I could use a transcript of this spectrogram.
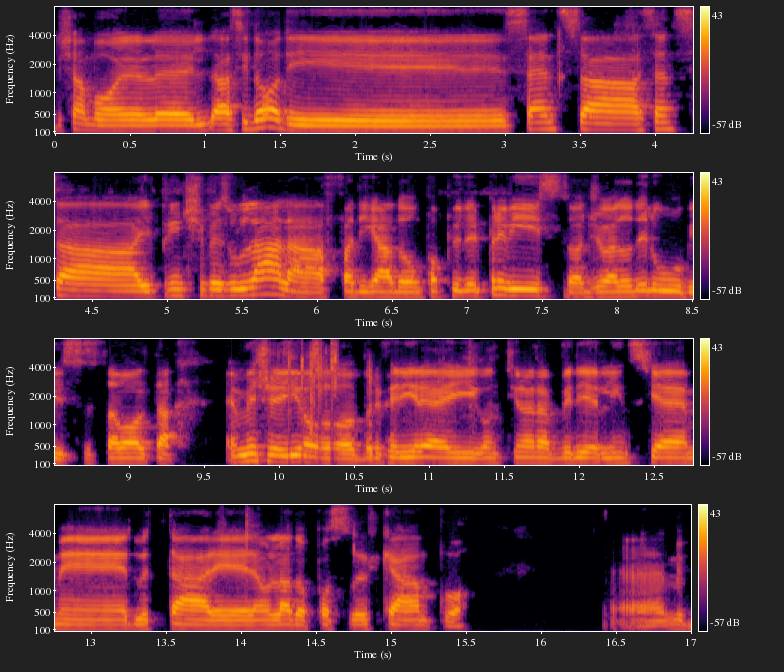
diciamo, il, la Sidoti senza, senza, il principe sull'ala ha faticato un po' più del previsto, ha giocato De Lupis stavolta, e invece io preferirei continuare a vederli insieme, duettare da un lato opposto del campo. Eh,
